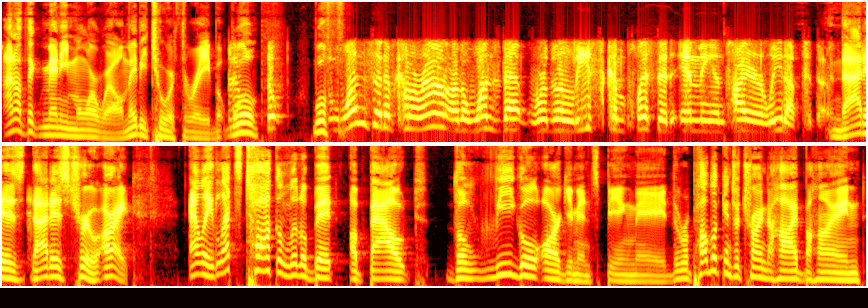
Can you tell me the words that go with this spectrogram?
I don't think many more will. Maybe two or three, but we'll we'll The ones that have come around are the ones that were the least complicit in the entire lead up to this. And that is that is true. All right, Elie, let's talk a little bit about the legal arguments being made. The Republicans are trying to hide behind,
